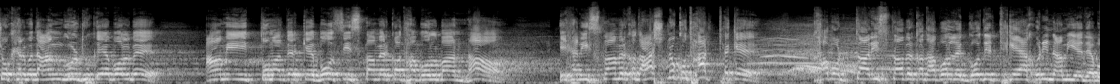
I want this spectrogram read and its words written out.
চোখের মধ্যে আঙ্গুল ঢুকিয়ে বলবে, আমি তোমাদেরকে বলছি ইসলামের কথা বলবা না। এখানে ইসলামের কথা আসলো কোথার থেকে? খবরদার ইসলামের কথা বললে গদির থেকে এখনই নামিয়ে দেব।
